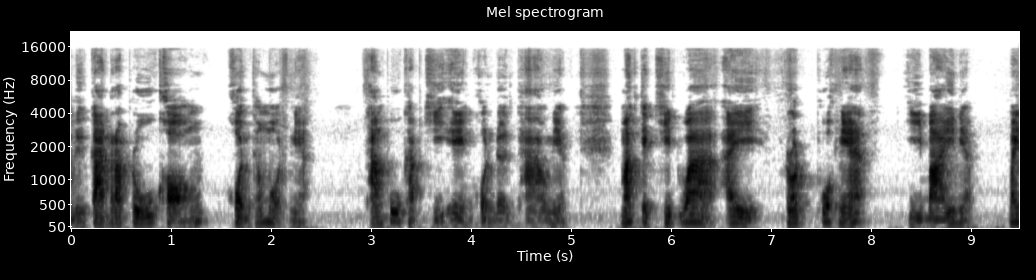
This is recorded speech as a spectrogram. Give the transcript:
หรือการรับรู้ของคนทั้งหมดเนี่ยทั้งผู้ขับขี่เองคนเดินเท้าเนี่ยมักจะคิดว่าไอ้รถพวกนี้ e-bike เนี่ยไม่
